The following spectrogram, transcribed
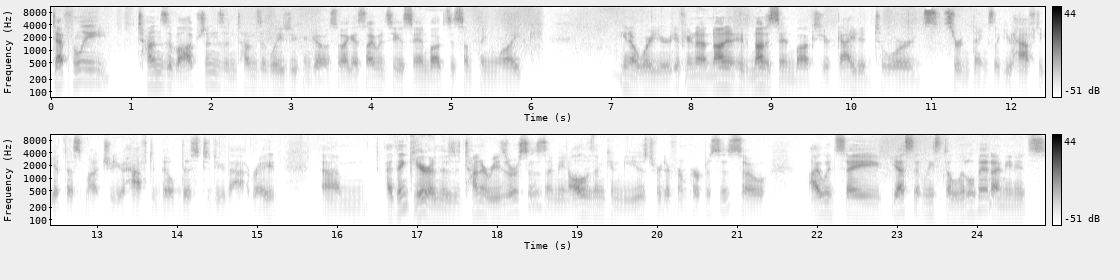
definitely tons of options and tons of ways you can go. So I guess I would see a sandbox as something like, you know, where you're if you're not not if not a sandbox, you're guided towards certain things. Like you have to get this much, or you have to build this to do that, right? Um, I think here, and there's a ton of resources. I mean, all of them can be used for different purposes. So I would say yes, at least a little bit. I mean, it's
